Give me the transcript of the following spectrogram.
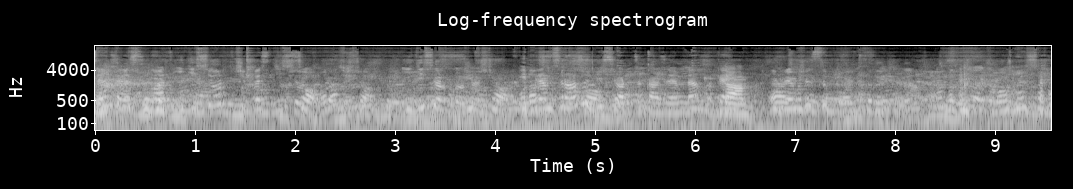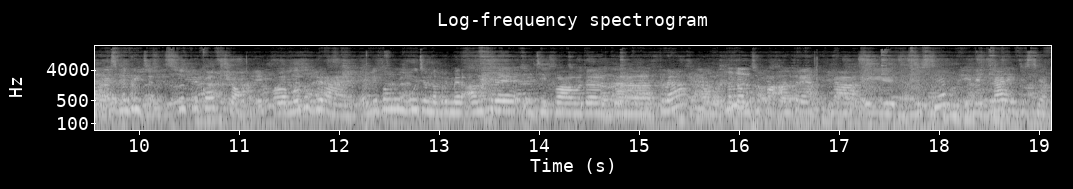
Це у нас і десерт чи без десерт? Все, у нас все. І десерт теж. Все. І прям сразу десерт заказуємо, да? Окей. Да. І прям ще з собою. Смотрите, можно и с собой. Смотрите, суть прикол в чем? Э, Мы выбираем, либо мы будем, например, антре и типа вот этот э, пля, потом типа антре, пля и десерт, или пля и десерт.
